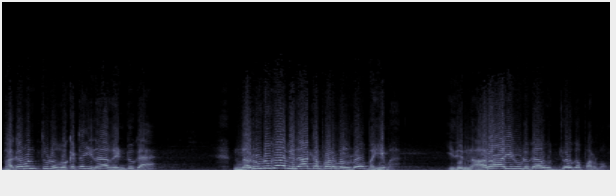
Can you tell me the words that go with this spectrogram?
భగవంతుడు ఒకటైనా రెండుగా నరుడుగా విరాట పర్వంలో మహిమ. ఇది నారాయణుడుగా ఉద్యోగ పర్వం.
